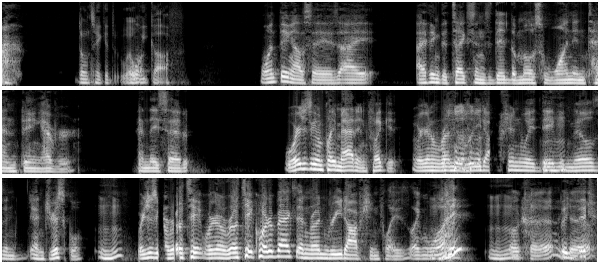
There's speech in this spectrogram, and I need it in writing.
don't take it a Well- week off one thing I'll say is I I think the Texans did the most one in ten thing ever. And they said, We're just gonna play Madden, fuck it. We're gonna run the read option with Davis Mills and, and Driskel. mm-hmm We're just gonna rotate we're gonna rotate quarterbacks and run read option plays. Like what? mm-hmm okay, I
